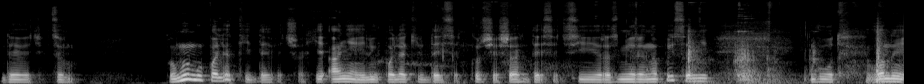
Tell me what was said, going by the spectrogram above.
9. Це. По-моєму, поляки 9 шах. А ні, і поляків 10. Коротше, шах 10. Всі розміри написані. От. Вони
